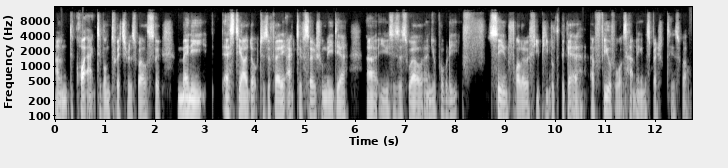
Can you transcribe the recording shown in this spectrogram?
and they're quite active on twitter as well so many sti doctors are fairly active social media uh, users as well and you'll probably see and follow a few people to get a, a feel for what's happening in the specialty as well.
